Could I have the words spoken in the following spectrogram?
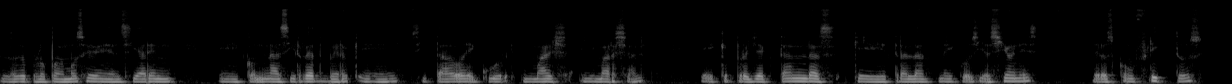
lo podemos evidenciar en eh, con Nazi Redberg, eh, citado de Kur y, Marshall, eh, que proyectan las que tras las negociaciones de los conflictos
